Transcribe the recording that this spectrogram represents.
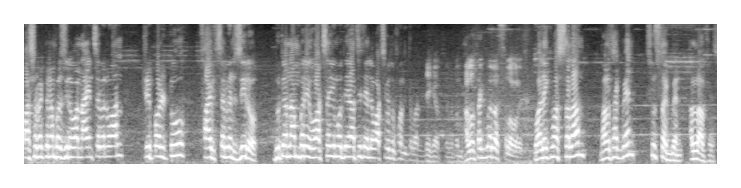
পাশাপাশি number zero one nine seven one triple two five seven zero দুটো নাম্বারে হোয়াটসঅ্যাপের মধ্যে আছে তাহলে হোয়াটসঅ্যাপে ফোন দিতে পারেন ঠিক আছে। ভালো থাকবেন আসসালামু আলাইকুম। ওয়ালাইকুম আসসালাম। ভালো থাকবেন সুস্থ থাকবেন। আল্লাহ হাফেজ।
